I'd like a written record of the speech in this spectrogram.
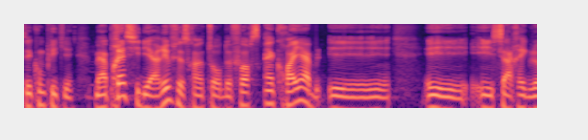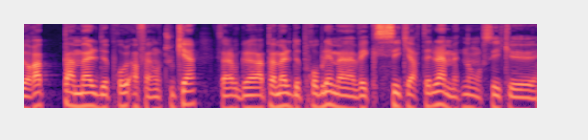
c'est compliqué. Mais après, s'il y arrive, ce sera un tour de force incroyable et, et, et ça réglera pas mal de problèmes. Enfin, en tout cas, ça réglera pas mal de problèmes avec ces cartels-là. Maintenant, on sait que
